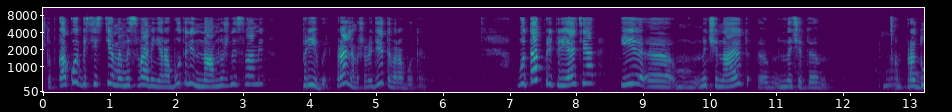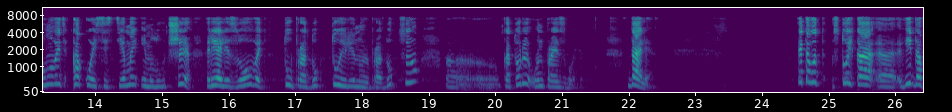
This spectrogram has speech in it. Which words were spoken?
чтобы какой бы системой мы с вами ни работали, нам нужны с вами прибыль. Правильно? Мы же ради этого работаем. Вот так предприятия и э, начинают э, значит, э, продумывать, какой системой им лучше реализовывать ту, продукт, ту или иную продукцию, э, которую он производит. Далее. Это вот столько э, видов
